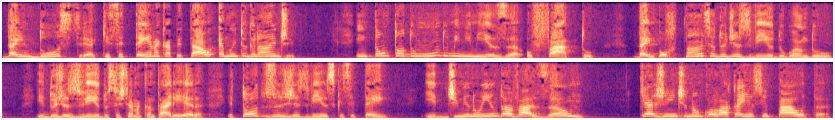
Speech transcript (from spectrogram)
da indústria que se tem na capital é muito grande. Então todo mundo minimiza o fato da importância do desvio do Guandu e do desvio do sistema Cantareira e todos os desvios que se tem e diminuindo a vazão que a gente não coloca isso em pauta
